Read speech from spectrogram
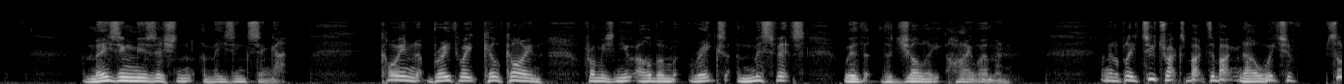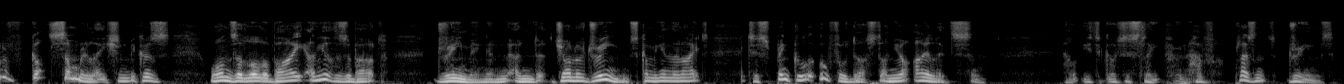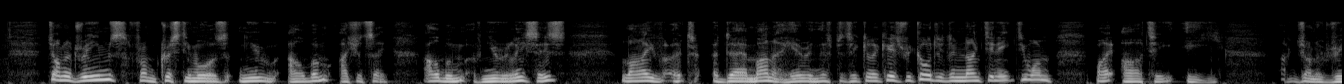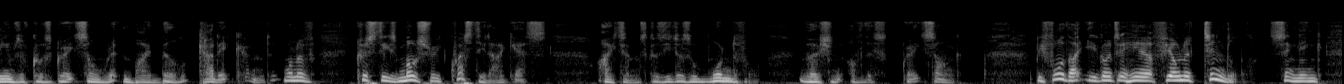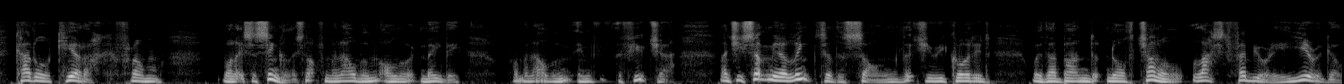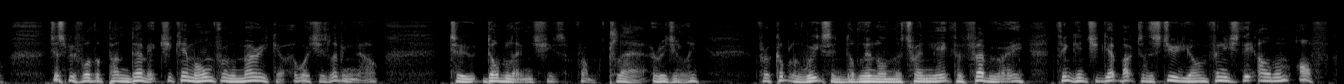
Amazing musician, amazing singer. Cohen Braithwaite-Kilcoyne from his new album Rakes and Misfits with the Jolly Highwayman. I'm going to play two tracks back to back now, which have sort of got some relation because one's a lullaby and the other's about dreaming and, and John of Dreams coming in the night to sprinkle oofle dust on your eyelids and help you to go to sleep and have pleasant dreams. John of Dreams from Christy Moore's new album, I should say, album of new releases, live at Adare Manor here in this particular case, recorded in 1981 by RTE. John of Dreams, of course, great song written by Bill Caddick and one of Christy's most requested, I guess, items because he does a wonderful version of this great song. Before that, you're going to hear Fiona Tyndal singing Cadal Ciarach from, well, it's a single, it's not from an album, although it may be from an album in the future. And she sent me a link to the song that she recorded with her band North Channel last February, a year ago, just before the pandemic. She came home from America, where she's living now, to Dublin. She's from Clare originally, for a couple of weeks in Dublin on the 28th of February, thinking she'd get back to the studio and finish the album off.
